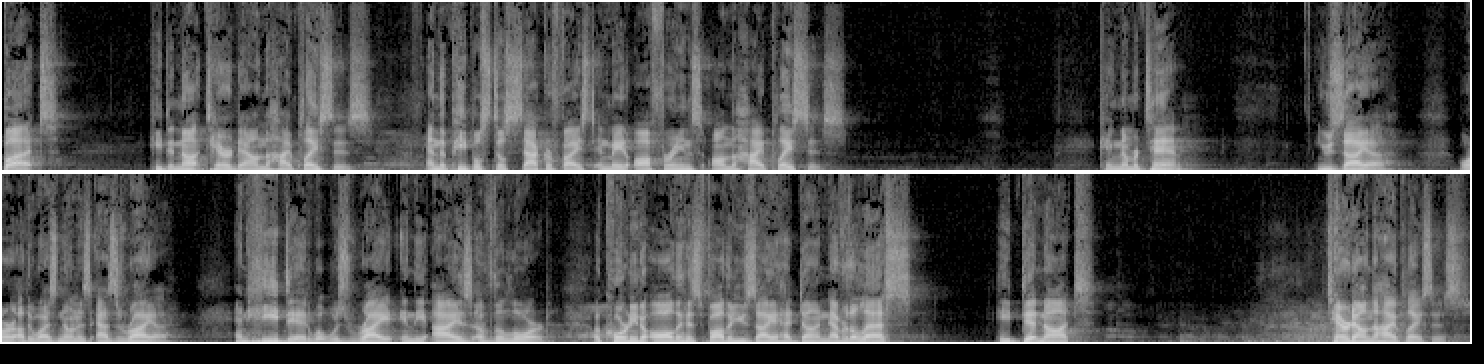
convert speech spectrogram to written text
but he did not tear down the high places. And the people still sacrificed and made offerings on the high places. King number 10, Uzziah, or otherwise known as Azariah. And he did what was right in the eyes of the Lord according to all that his father Uzziah had done. Nevertheless, he did not tear down the high places.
